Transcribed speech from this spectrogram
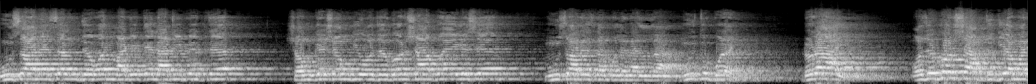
মুসা আলাইসালাম যখন মাটিতে লাঠি পেতে সঙ্গে সঙ্গে অজগর সাপ হয়ে গেছে, মুসা আলাইসালাম বলেন, আল্লাহ, মুই তো বড়াই। ডরাই। অজগর সাপ যদি আমার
